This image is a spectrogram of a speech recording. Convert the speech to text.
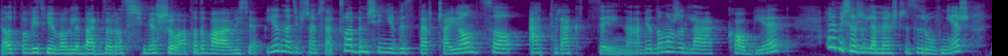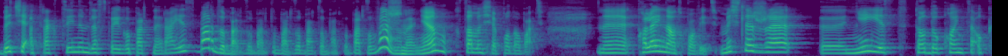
Ta odpowiedź mnie w ogóle bardzo rozśmieszyła, podobała mi się. Jedna dziewczyna pisała, czułabym się niewystarczająco atrakcyjna. Wiadomo, że dla kobiet ale myślę, że dla mężczyzn również bycie atrakcyjnym dla swojego partnera jest bardzo, bardzo, bardzo, bardzo, bardzo, bardzo, bardzo ważne, nie? Chcemy się podobać. E, kolejna odpowiedź. Myślę, że nie jest to do końca ok.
